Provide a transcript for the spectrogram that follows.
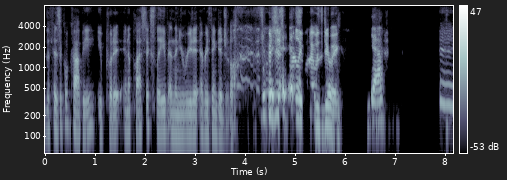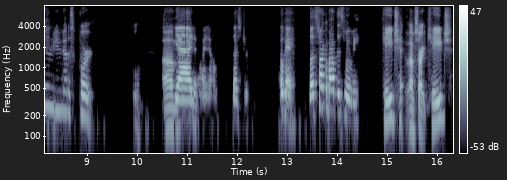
the physical copy, you put it in a plastic sleeve, and then you read it everything digital. Which is really what I was doing. Yeah, Eh, you gotta support. Cool. Um, yeah, I know, I know. That's true. Okay, let's talk about this movie. Cage. I'm sorry. Cage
